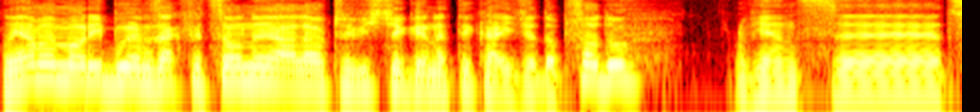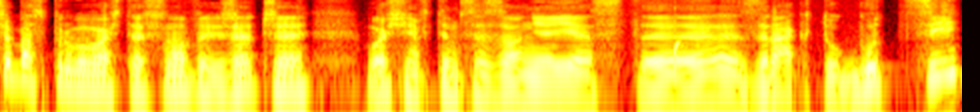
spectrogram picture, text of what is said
No ja memorii byłem zachwycony, ale oczywiście genetyka idzie do przodu. Więc e, trzeba spróbować też nowych rzeczy. Właśnie w tym sezonie jest e, z Raktu Guzzi,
